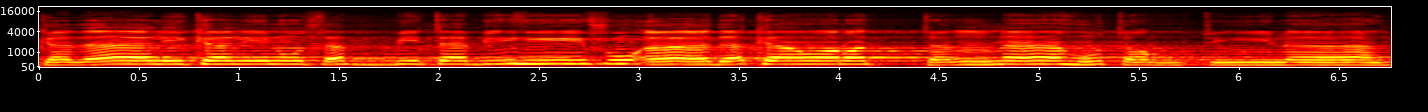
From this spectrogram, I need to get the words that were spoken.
كذلك لنثبت به فؤادك ورتلناه ترتیلا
